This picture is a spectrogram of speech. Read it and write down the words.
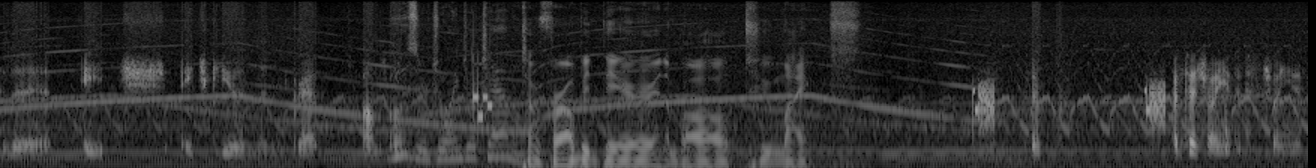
to the H HQ and then grab bomb squad. User joined your channel. 10 4. I'll be there in about two mics. Attention all units, attention all units.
